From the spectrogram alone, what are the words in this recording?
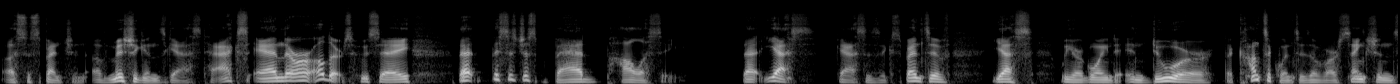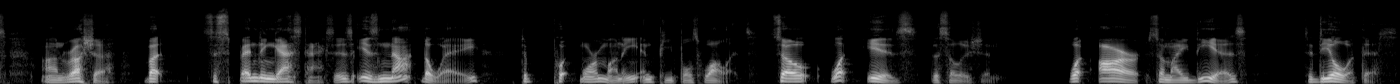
a suspension of Michigan's gas tax, and there are others who say that this is just bad policy. That, yes, gas is expensive. Yes, we are going to endure the consequences of our sanctions on Russia, but suspending gas taxes is not the way to put more money in people's wallets. So, what is the solution? What are some ideas to deal with this?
